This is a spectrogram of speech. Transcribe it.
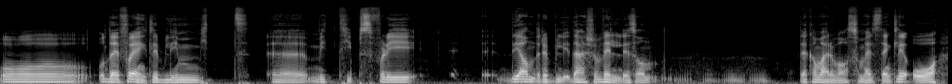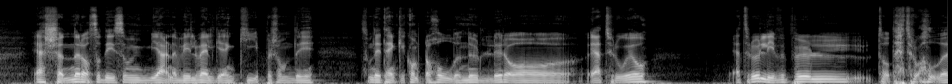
og, og det får egentlig bli mitt, mitt tips, fordi de andre blir Det er så veldig sånn Det kan være hva som helst, egentlig. Og jeg skjønner også de som gjerne vil velge en keeper som de, som de tenker kommer til å holde nuller, og jeg tror jo jeg tror Liverpool Jeg tror alle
